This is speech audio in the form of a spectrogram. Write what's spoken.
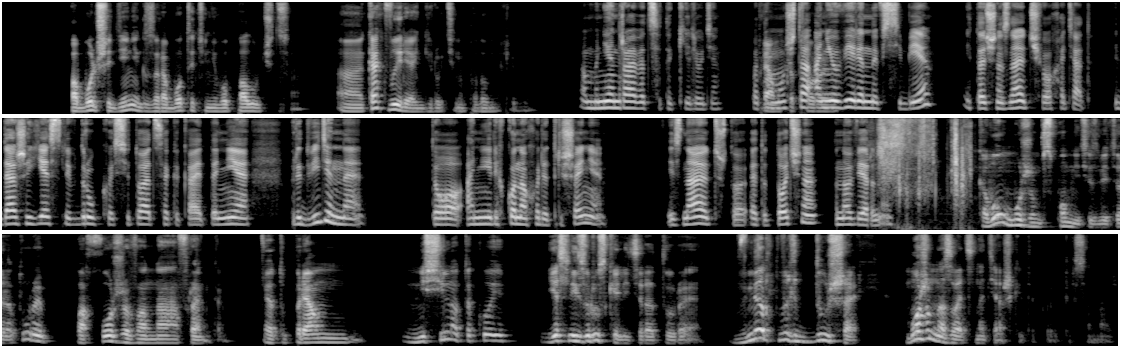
побольше денег заработать у него получится. А Как вы реагируете на подобных людей? Мне нравятся такие люди, потому что которые- они уверены в себе и точно знают, чего хотят. И даже если вдруг ситуация какая-то непредвиденная, то они легко находят решение и знают, что это точно, оно верное. Кого мы можем вспомнить из литературы, похожего на Фрэнка? Это прям не сильно такой, если из русской литературы. В мертвых душах можем назвать с натяжкой такого персонажа?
